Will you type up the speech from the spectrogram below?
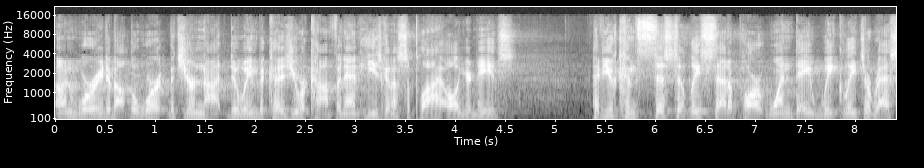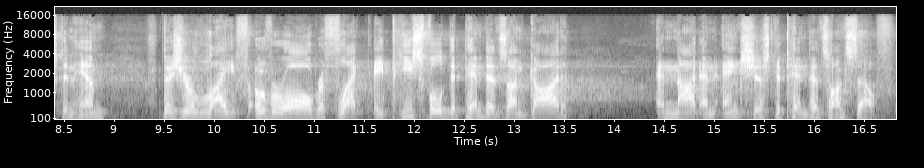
unworried about the work that you're not doing because you are confident He's going to supply all your needs. Have you consistently set apart one day weekly to rest in Him? Does your life overall reflect a peaceful dependence on God and not an anxious dependence on self?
